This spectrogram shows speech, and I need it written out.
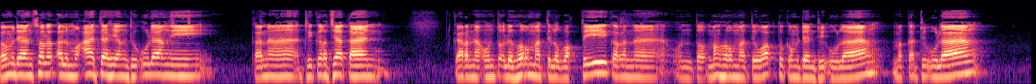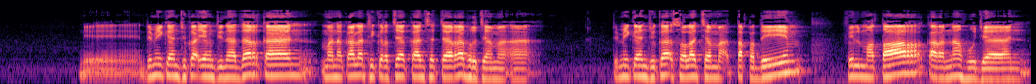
Kemudian sholat al-mu'adah yang diulangi karena dikerjakan karena untuk lihormatil waktu karena untuk menghormati waktu kemudian diulang maka diulang. Demikian juga yang dinadarkan manakala dikerjakan secara berjamaah. Demikian juga sholat jamak takdim fil matar karena hujan.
